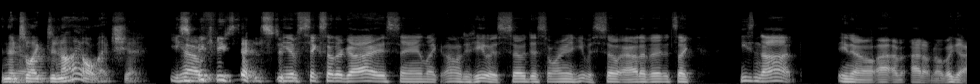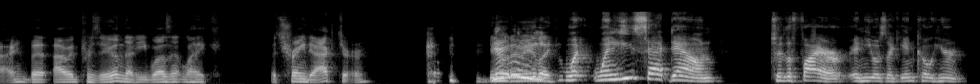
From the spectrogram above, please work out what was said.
and then to like deny all that shit? You have sense, you have six other guys saying like, "Oh, dude, he was so disoriented. He was so out of it." It's like he's not, you know, I I don't know the guy, but I would presume that he wasn't like a trained actor. You know what I mean? Like, when when he sat down to the fire and he was like incoherent?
